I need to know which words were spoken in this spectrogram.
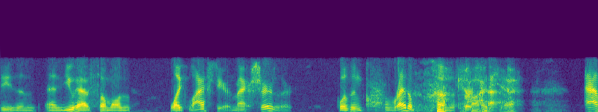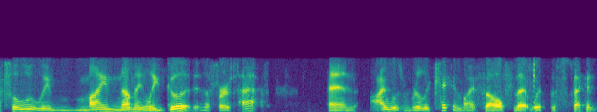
season, and you have someone like last year, Max Scherzer, was incredible oh, in the first God, half. Yeah. Absolutely mind-numbingly good in the first half. And I was really kicking myself that with the second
